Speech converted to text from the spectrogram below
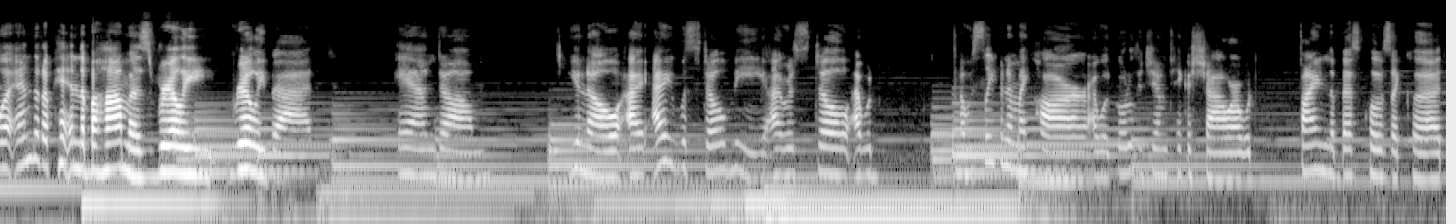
well, it ended up hitting the Bahamas really, really bad. And, um, you know, I, I was still me. I was still, I would, I was sleeping in my car. I would go to the gym, take a shower. I would find the best clothes I could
